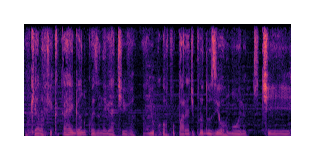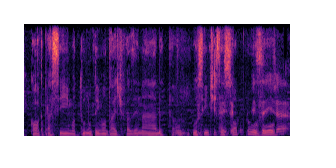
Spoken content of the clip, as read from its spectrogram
Porque ela fica carregando coisa negativa. Aí o corpo para de produzir hormônio que te coloca pra cima, tu não tem vontade de fazer nada. Então o cientista só provou já.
